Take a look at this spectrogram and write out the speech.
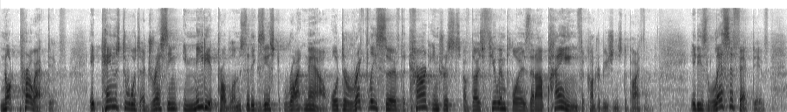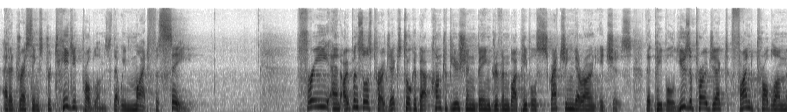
not proactive it tends towards addressing immediate problems that exist right now or directly serve the current interests of those few employers that are paying for contributions to Python. It is less effective at addressing strategic problems that we might foresee. Free and open source projects talk about contribution being driven by people scratching their own itches, that people use a project, find a problem,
